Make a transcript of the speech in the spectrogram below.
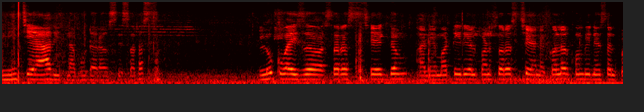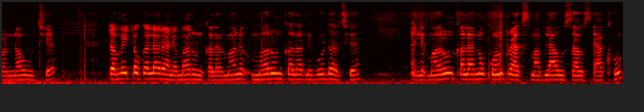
નીચે આ રીતના બોર્ડર આવશે સરસ. લુક વાઇઝ સરસ છે એકદમ. અને મટીરિયલ પણ સરસ છે અને કલર કોમ્બિનેશન પણ નવું છે. ટમેટો કલર અને મરૂન કલર મરૂન કલરની બોર્ડર છે. એટલે મરૂન કલરનું કોન્ટ્રાક્ટ્સમાં બ્લાઉઝ આવશે આખું.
